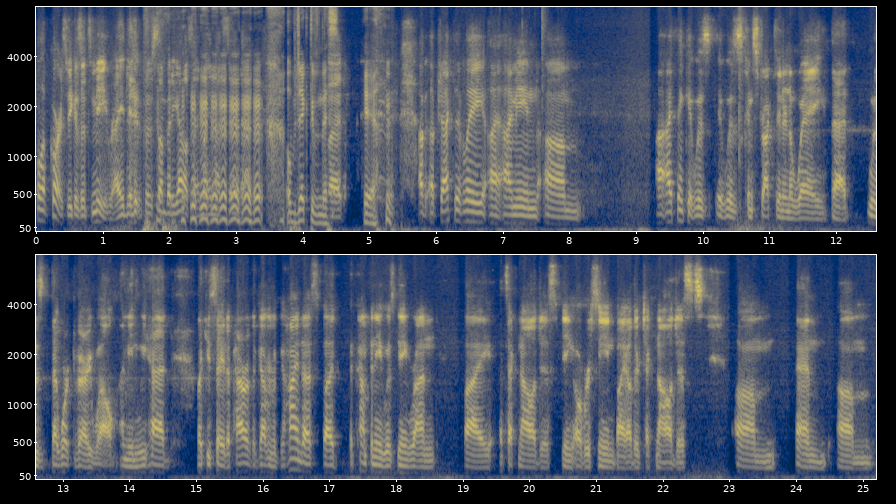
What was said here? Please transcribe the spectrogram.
Well, of course, because it's me, right? If there's somebody else, I might not say that. Objectiveness. But yeah. ob- objectively, I, I mean, um, I I think it was it was constructed in a way that was that worked very well. I mean, we had, like you say, the power of the government behind us, but the company was being run by a technologist, being overseen by other technologists, um, and um,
